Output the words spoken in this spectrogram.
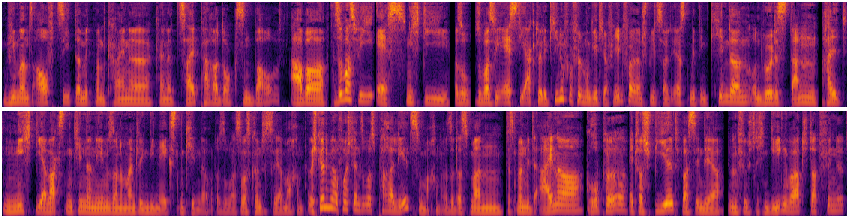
wie man es aufzieht, damit man keine, keine Zeitparadoxen baut. Aber sowas wie S, nicht die, also sowas wie S, die aktuelle Kinoverfilmung geht ja auf jeden Fall. Dann spielst du halt erst mit den Kindern und würdest dann halt nicht die erwachsenen Kinder nehmen, sondern meinetwegen die nächsten Kinder oder sowas. Sowas könntest du ja machen. Aber ich könnte mir auch vorstellen, sowas parallel zu machen. Also, dass man, dass man mit einer Gruppe etwas spielt, was in der, in Anführungsstrichen, Gegenwart stattfindet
